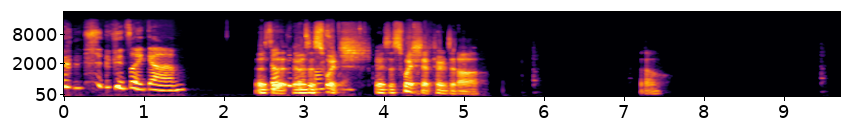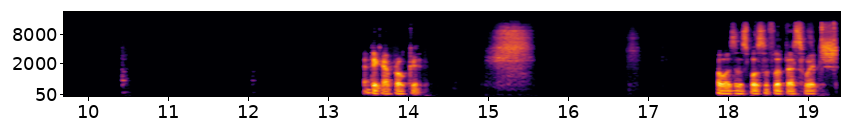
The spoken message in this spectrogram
it's like um There's Don't a think there was it's a possible. switch. There's a switch that turns it off. Oh. I think I broke it. I wasn't supposed to flip that switch.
